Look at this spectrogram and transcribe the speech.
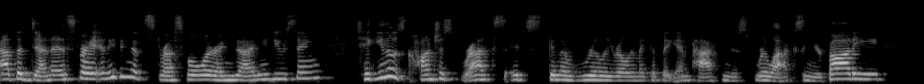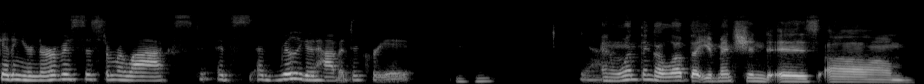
at the dentist right? Anything that's stressful or anxiety inducing taking those conscious breaths it's going to really really make a big impact and just relaxing your body getting your nervous system relaxed. It's a really good habit to create. Mm-hmm. yeah. And one thing i love that you mentioned is um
